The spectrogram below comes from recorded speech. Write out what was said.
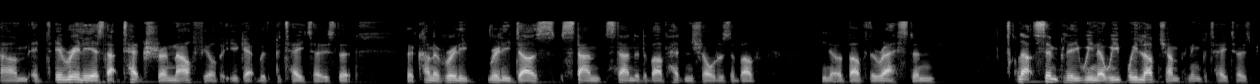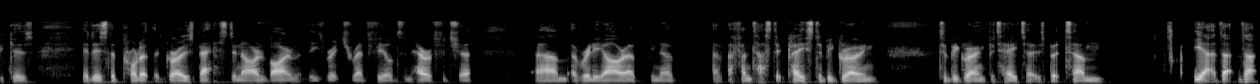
Um, it, it really is that texture and mouthfeel that you get with potatoes that that kind of really really does stand standard above head and shoulders above you know above the rest and that's simply we know we, we love championing potatoes because it is the product that grows best in our environment these rich red fields in herefordshire um, really are a you know a, a, fantastic place to be growing to be growing potatoes. But um, yeah, that that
